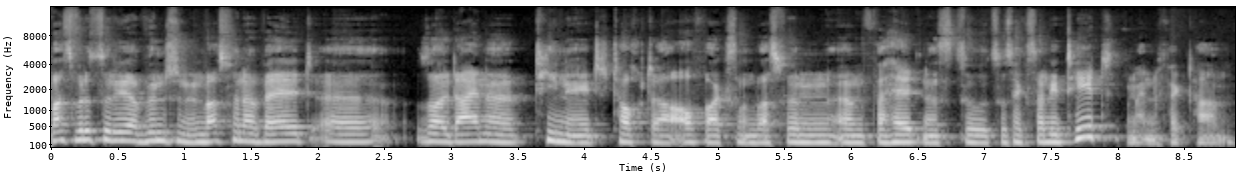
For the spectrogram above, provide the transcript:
was würdest du dir wünschen? In was für einer Welt äh, soll deine Teenage-Tochter aufwachsen und was für ein ähm, Verhältnis zu, zu Sexualität im Endeffekt haben?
